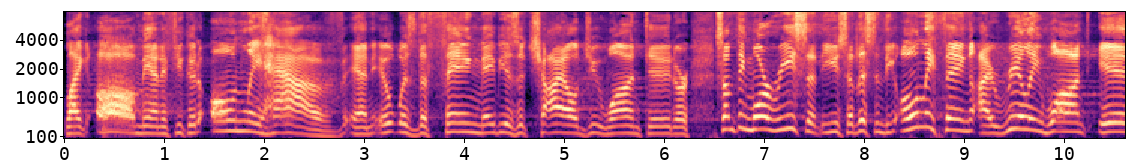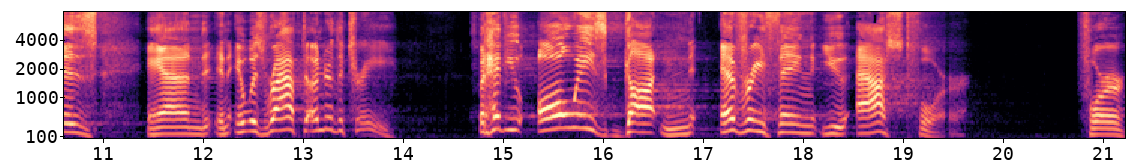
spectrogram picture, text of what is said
Like, oh man, if you could only have, and it was the thing maybe as a child you wanted, or something more recent that you said, listen, the only thing I really want is, and, and it was wrapped under the tree. But have you always gotten everything you asked for for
